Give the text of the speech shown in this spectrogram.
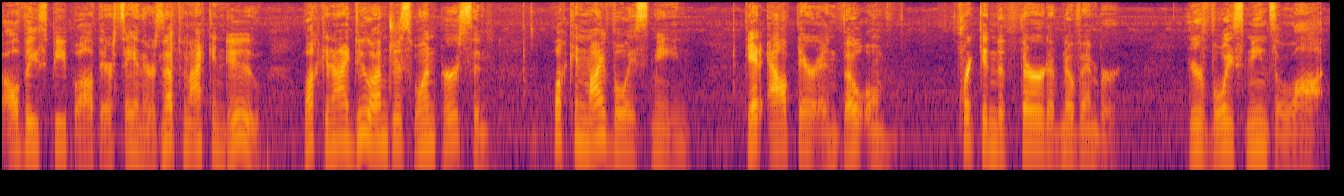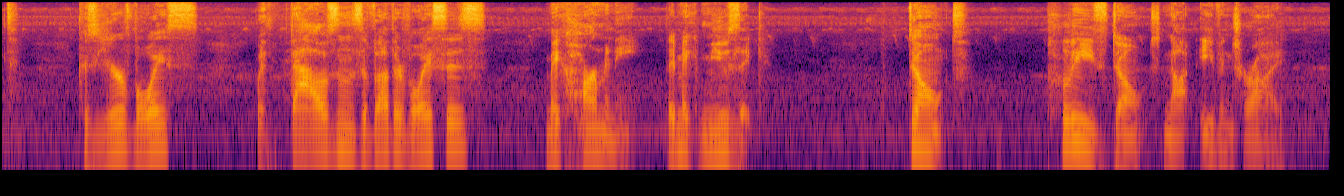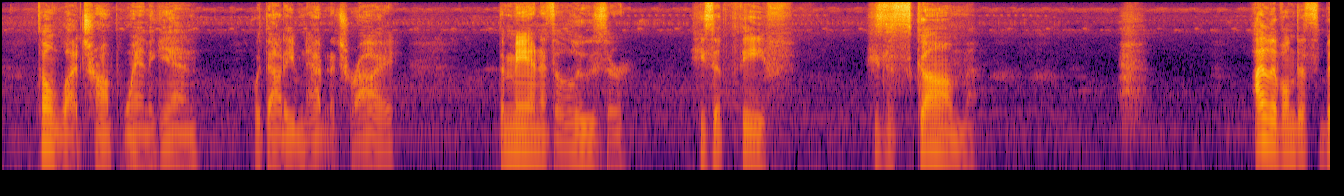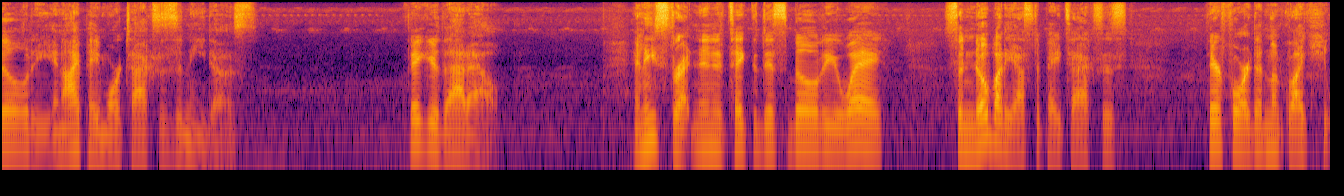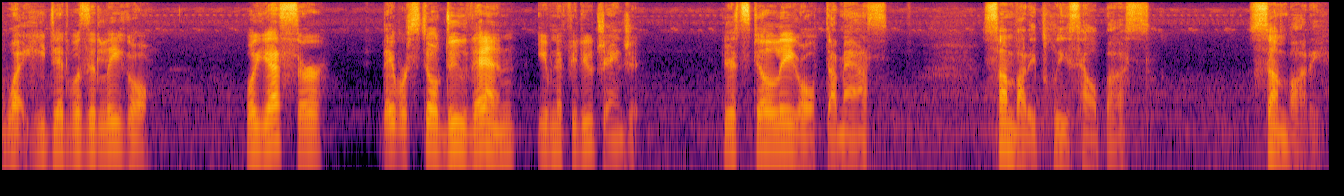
all these people out there saying there's nothing I can do. What can I do? I'm just one person. What can my voice mean? Get out there and vote on freaking the 3rd of November. Your voice means a lot. Because your voice, with thousands of other voices, make harmony. They make music. Don't. Please don't not even try. Don't let Trump win again without even having to try. The man is a loser. He's a thief. He's a scum. I live on disability and I pay more taxes than he does. Figure that out. And he's threatening to take the disability away so nobody has to pay taxes. Therefore, it doesn't look like what he did was illegal. Well, yes, sir. They were still due then, even if you do change it. You're still illegal, dumbass. Somebody please help us. Somebody.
